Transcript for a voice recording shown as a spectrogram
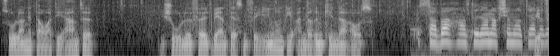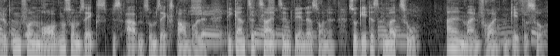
So lange dauert die Ernte. Die Schule fällt währenddessen für ihn und die anderen Kinder aus. Wir pflücken von morgens um sechs bis abends um sechs Baumwolle. Die ganze Zeit sind wir in der Sonne. So geht es immer zu. Allen meinen Freunden geht es so.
